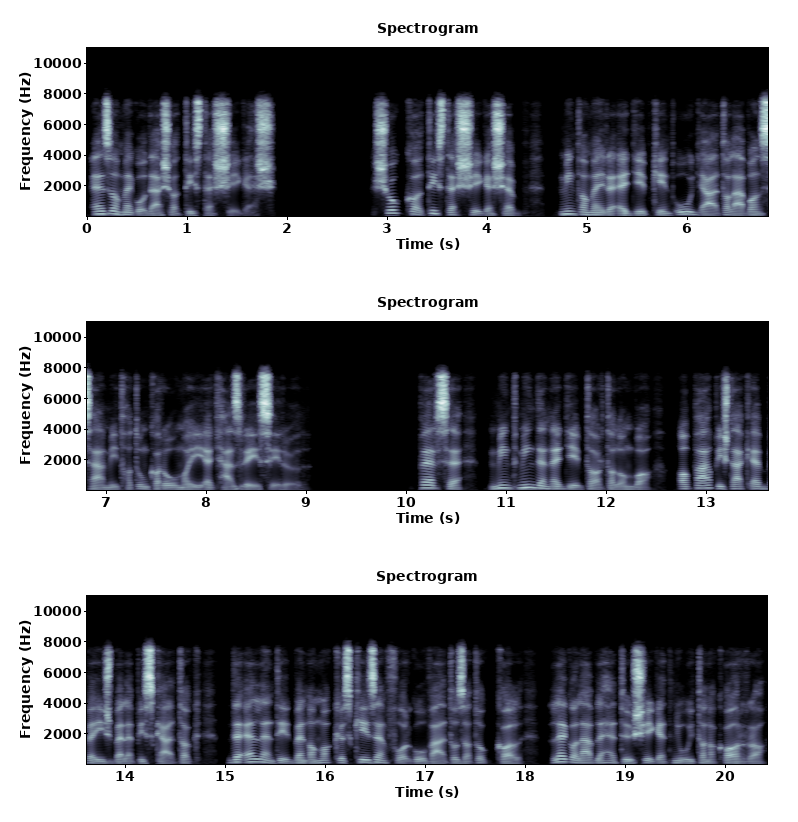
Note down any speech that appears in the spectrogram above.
Ez a megoldása tisztességes. Sokkal tisztességesebb, mint amelyre egyébként úgy általában számíthatunk a római egyház részéről. Persze, mint minden egyéb tartalomba, a pápisták ebbe is belepiszkáltak, de ellentétben a ma közkézenforgó változatokkal, legalább lehetőséget nyújtanak arra,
